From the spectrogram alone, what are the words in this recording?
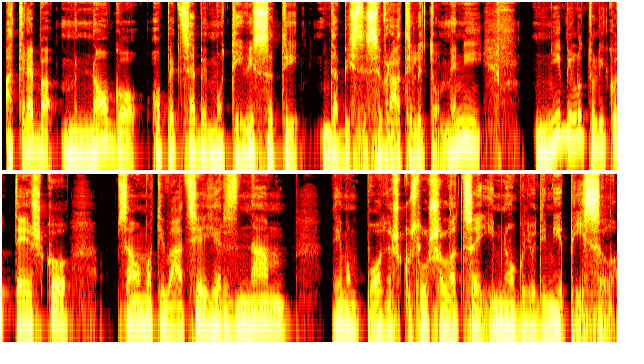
A treba mnogo opet sebe motivisati da biste se vratili to. Meni nije bilo toliko teško samo motivacija jer znam da imam podršku slušalaca i mnogo ljudi mi je pisalo.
